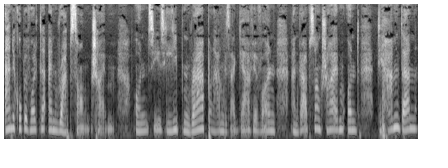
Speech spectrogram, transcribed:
eine Gruppe wollte einen Rap-Song schreiben. Und sie, sie liebten Rap und haben gesagt, ja, wir wollen einen Rap-Song schreiben. Und die haben dann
